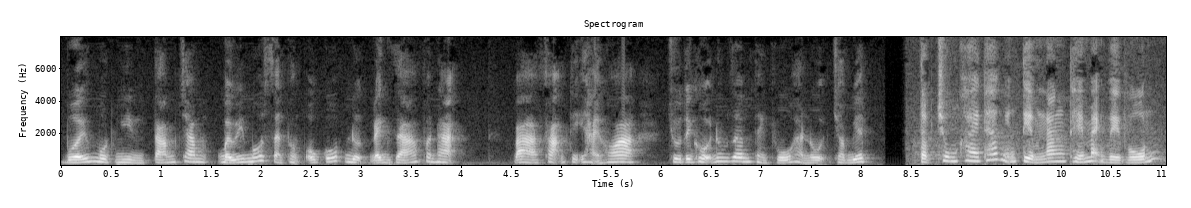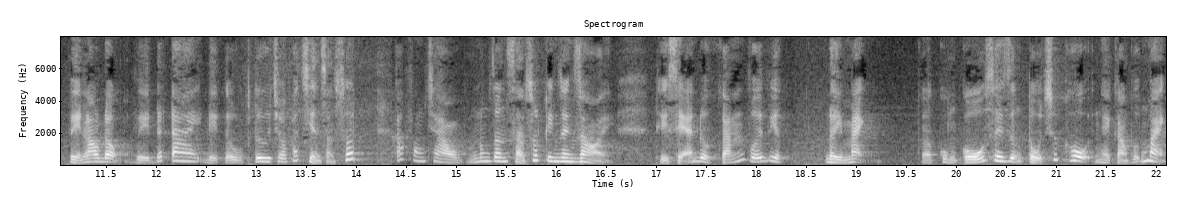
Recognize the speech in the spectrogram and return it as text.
với 1.871 sản phẩm ô cốp được đánh giá phân hạng. Bà Phạm Thị Hải Hoa, Chủ tịch Hội Nông dân thành phố Hà Nội cho biết. Tập trung khai thác những tiềm năng thế mạnh về vốn, về lao động, về đất đai để đầu tư cho phát triển sản xuất. Các phong trào nông dân sản xuất kinh doanh giỏi thì sẽ được gắn với việc đẩy mạnh, ờ, củng cố xây dựng tổ chức hội ngày càng vững mạnh,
